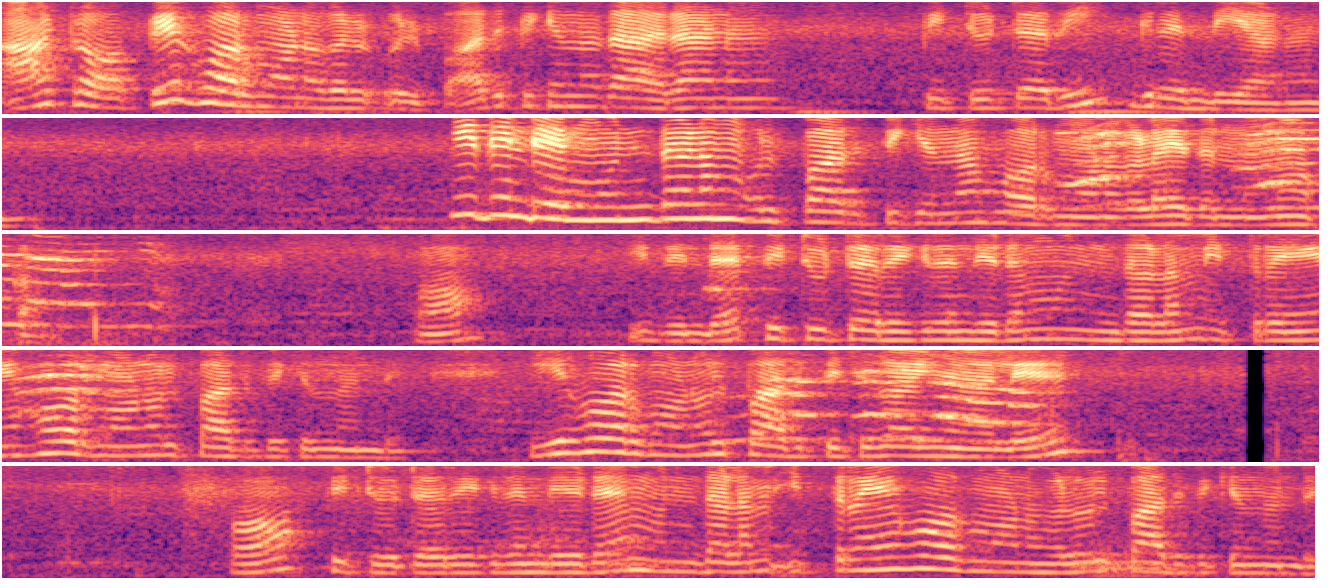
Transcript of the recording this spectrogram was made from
ആ ട്രോപ്പിക് ഹോർമോണുകൾ ഉൽപ്പാദിപ്പിക്കുന്നത് ആരാണ്? പിറ്റ്യൂട്ടറി ഗ്രന്ഥിയാണ്. ഇതിന്റെ മുൻതളം ഉൽപ്പാദിപ്പിക്കുന്ന ഹോർമോണുകൾ ഏതെന്ന് നോക്കാം. അപ്പോൾ ഇതിന്റെ പിറ്റ്യൂട്ടറി ഗ്രന്ഥിയുടെ മുൻതളം ഇത്രയും ഹോർമോൺ ഉൽപ്പാദിപ്പിക്കുന്നുണ്ട്. ഈ ഹോർമോൺ ഉൽപ്പാദിപ്പിച്ചു കഴിഞ്ഞാൽ അപ്പോൾ പിറ്റ്യൂട്ടറി ഗ്രന്ഥിയുടെ മുൻതളം ഇത്രയും ഹോർമോണുകൾ ഉൽപ്പാദിപ്പിക്കുന്നുണ്ട്.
